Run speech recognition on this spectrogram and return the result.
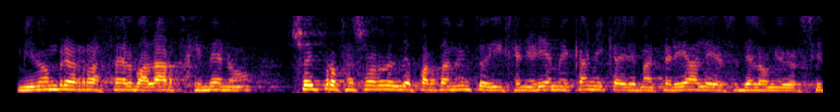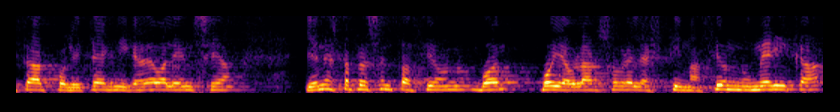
mi nombre es Rafael Balart Jimeno, soy profesor del Departamento de Ingeniería Mecánica y de Materiales de la Universidad Politécnica de Valencia y en esta presentación voy a hablar sobre la estimación numérica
